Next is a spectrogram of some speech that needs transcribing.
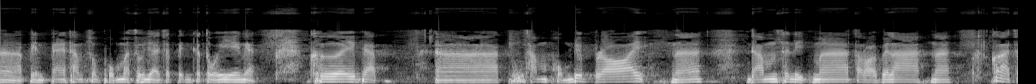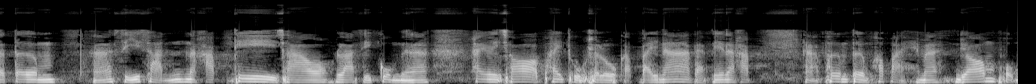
อ่าเปลี่ยนแปลงทำทรงผมอะส่วนใหญ่จะเป็นกับตัวเองเนี่ยเคยแบบอ่าทำผมเรียบร้อยนะดำสนิทมาตลอดเวลานะก็อาจจะเติมสีสันนะครับ ที่ชาวราศีกุมเนี่ยนะให้ชอบให้ถูกโฉลกกับใบหน้าแบบนี้นะครับอ่าเพิ่มเติมเข้าไปเห็นไหมย้อมผม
